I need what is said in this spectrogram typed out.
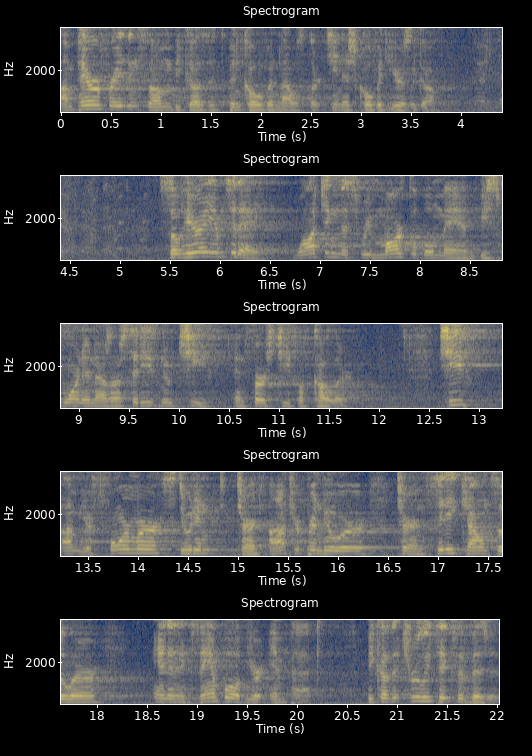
I'm paraphrasing some because it's been COVID and I was 13 ish COVID years ago. So here I am today, watching this remarkable man be sworn in as our city's new chief and first chief of color. Chief, I'm your former student turned entrepreneur turned city councilor and an example of your impact because it truly takes a vision.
